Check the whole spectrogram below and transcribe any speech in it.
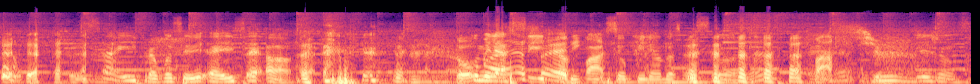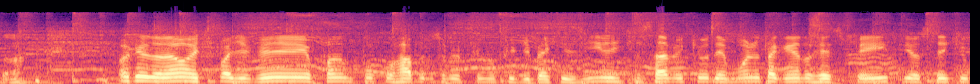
É Isso aí, pra você ver. É isso aí, ó. Toma Como ele essa, aceita Eric. fácil a opinião das pessoas, né? Fácil. Vejam só. ou não, a gente pode ver, falando um pouco rápido sobre o filme, um feedbackzinho, a gente sabe que o demônio tá ganhando respeito e eu sei que o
